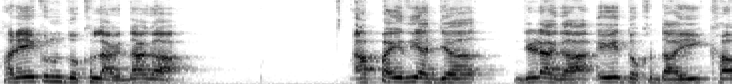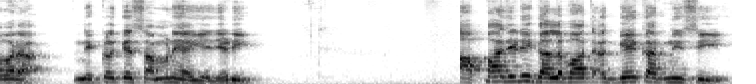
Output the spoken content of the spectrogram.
ਹਰੇਕ ਨੂੰ ਦੁੱਖ ਲੱਗਦਾਗਾ ਆਪਾਂ ਇਹਦੀ ਅੱਜ ਜਿਹੜਾਗਾ ਇਹ ਦੁਖਦਾਈ ਖਬਰ ਆ, ਨਿਕਲ ਕੇ ਸਾਹਮਣੇ ਆਈ ਹੈ ਜਿਹੜੀ। ਆਪਾਂ ਜਿਹੜੀ ਗੱਲਬਾਤ ਅੱਗੇ ਕਰਨੀ ਸੀ,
